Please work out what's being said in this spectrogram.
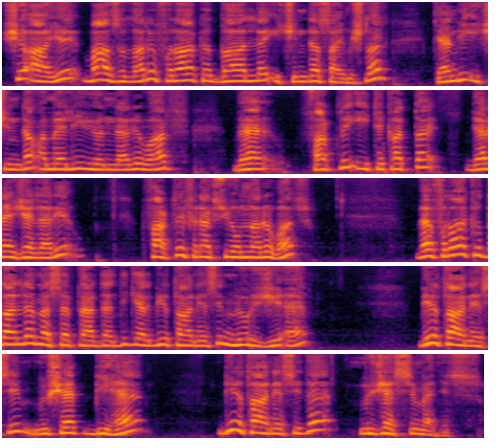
Şia'yı bazıları fırak-ı dalle içinde saymışlar. Kendi içinde ameli yönleri var ve farklı itikatta dereceleri, farklı fraksiyonları var. Ve fırak-ı dalle mezheplerden diğer bir tanesi mürciye, bir tanesi müşebbihe, bir tanesi de mücessimedir.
